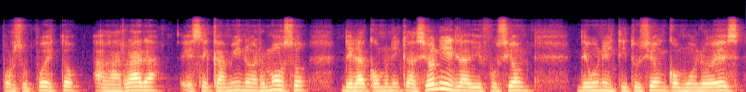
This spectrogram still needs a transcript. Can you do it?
por supuesto agarrara ese camino hermoso de la comunicación y la difusión de una institución como lo es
